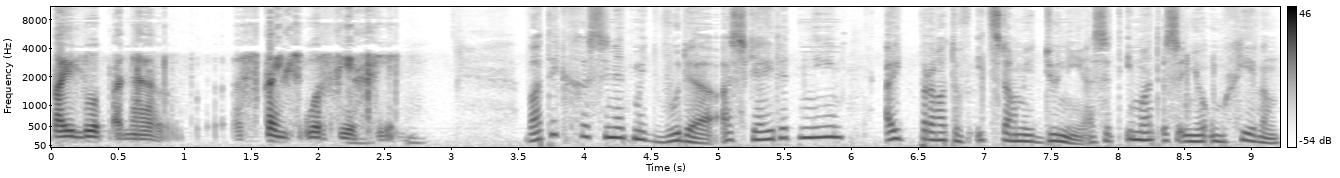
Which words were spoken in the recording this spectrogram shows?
byloop in 'n 'n skynsoorvee gee nie. wat ek gesien het met woede, as jy dit nie uitpraat of iets daarmee doen nie, as dit iemand is in jou omgewing,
